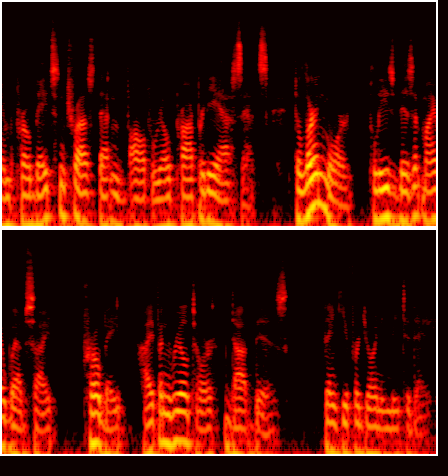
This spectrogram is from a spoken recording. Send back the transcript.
in probates and trusts that involve real property assets. To learn more, please visit my website, probate-realtor.biz. Thank you for joining me today.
